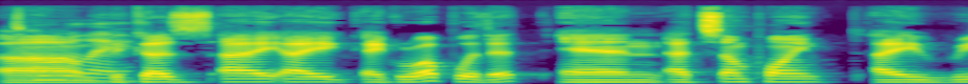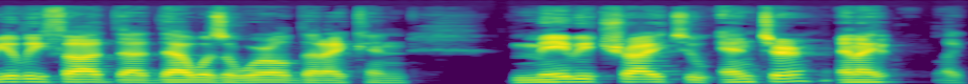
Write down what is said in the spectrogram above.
um, totally. because I, I I grew up with it, and at some point I really thought that that was a world that I can maybe try to enter, and I like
